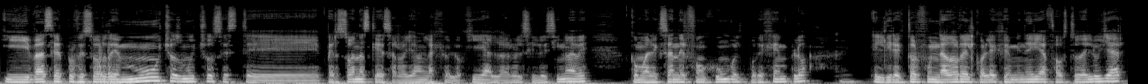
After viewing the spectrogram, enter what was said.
y va a ser profesor de muchos, muchos este, personas que desarrollaron la geología a lo largo del siglo XIX, como Alexander von Humboldt, por ejemplo, el director fundador del Colegio de Minería, Fausto de Lullar,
